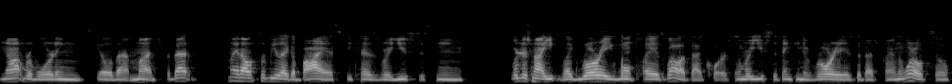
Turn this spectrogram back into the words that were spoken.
not rewarding skill that much, but that might also be like a bias because we're used to seeing we're just not like Rory won't play as well at that course, and we're used to thinking of Rory as the best player in the world. So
